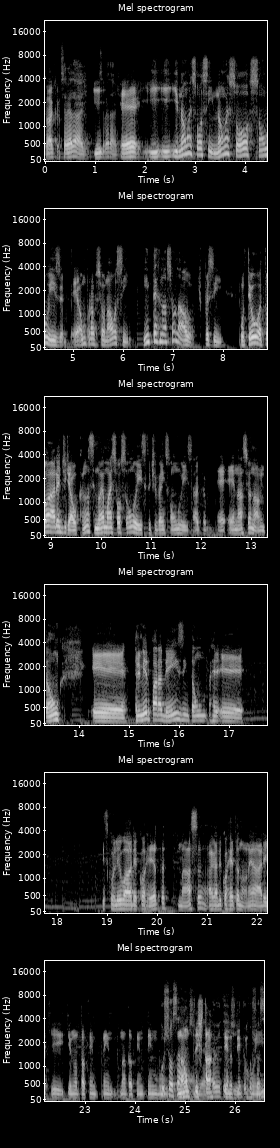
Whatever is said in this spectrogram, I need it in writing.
saca? Isso é verdade, e, isso é verdade. É, e, e, não é só assim, não é só São Luís, é um profissional, assim, internacional, tipo assim, o teu, a tua área de alcance não é mais só São Luís, se tu tiver em São Luís, saca? É, é nacional. Então, é, primeiro, parabéns, então, é, é escolheu a área correta, massa. A área correta não, né? A área que, que não tá tendo, tem, não tá tendo tempo, Puxou não está tendo tempo ruim.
